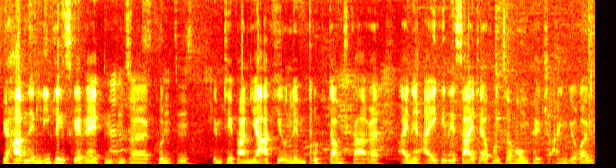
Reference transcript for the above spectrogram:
Wir haben den Lieblingsgeräten unserer Kunden, dem Teppanyaki und dem Druckdampfgarer, eine eigene Seite auf unserer Homepage eingeräumt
